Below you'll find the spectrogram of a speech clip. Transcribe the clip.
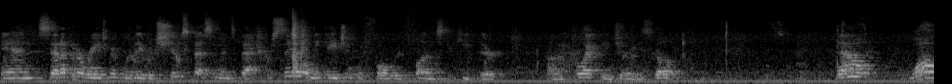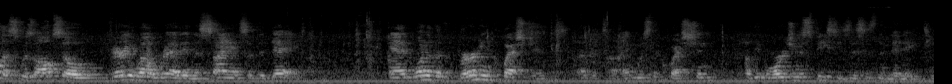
and set up an arrangement where they would ship specimens back for sale, and the agent would forward funds to keep their um, collecting journeys going. Now, Wallace was also very well read in the science of the day. And one of the burning questions of the time was the question of the origin of species. This is the mid 1840s.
